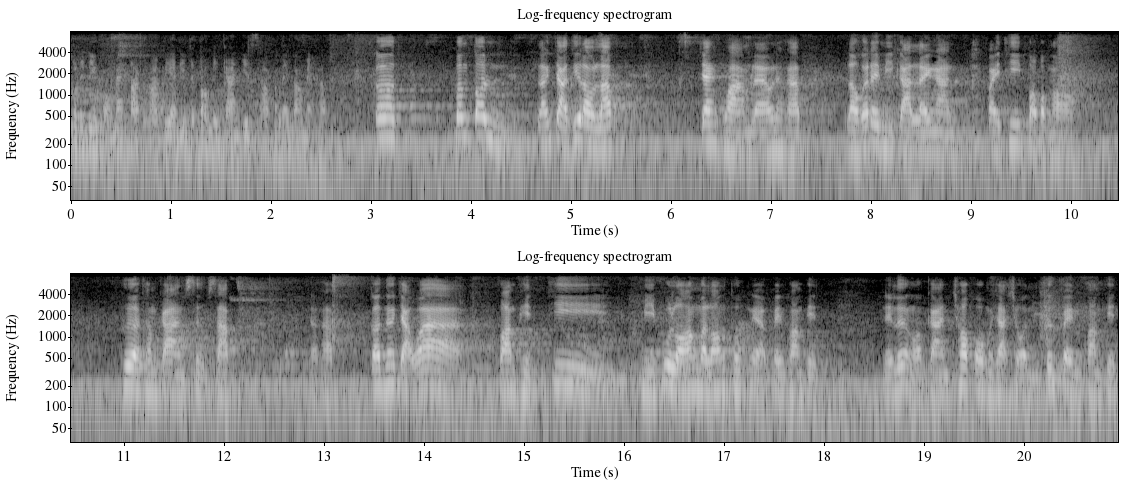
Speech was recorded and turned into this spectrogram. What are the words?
กรณีของแม่ตั๊กฝาเบียร์นี้จะต้องมีการยึดทรัพย์อะไรบ้างไหมครับ ก็เบื้องต้นหลังจากที่เรารับแจ้งความแล้วนะครับ เราก็ได้มีการรายงานไปที่ปปงเพื่อทำการสืบทรัพย์นะครับ ก็เนื่องจากว่าความผิดที่มีผู้ร้องมาร้องทุกข์เนี่ยเป็นความผิด ในเรื่องของการช่อโกงประชาชน ซึ่งเป็นความผิด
